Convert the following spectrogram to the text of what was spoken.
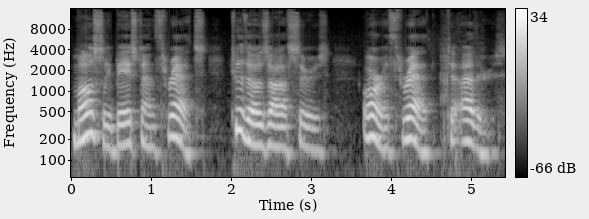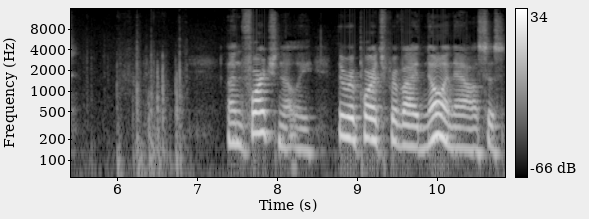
mostly based on threats to those officers or a threat to others. Unfortunately, the reports provide no analysis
